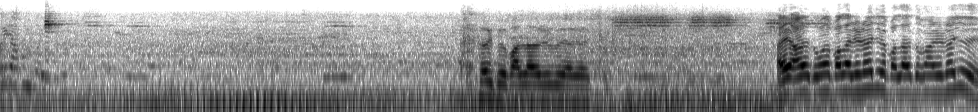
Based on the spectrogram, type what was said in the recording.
ওই রকম বলছি। ওই তো পাল্লা হচ্ছে আরে আরে তোমার পাল্লা রেট হয়েছে? পাল্লা দোকান রেট হয়েছে?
